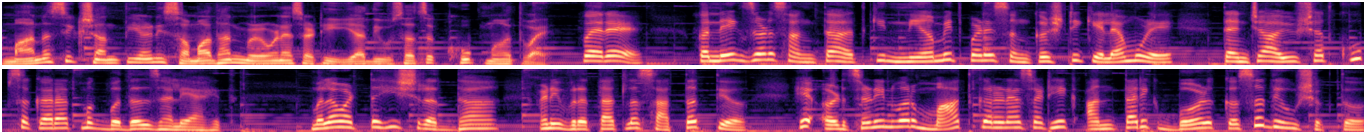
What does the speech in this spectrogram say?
मानसिक शांती आणि समाधान मिळवण्यासाठी या दिवसाचं खूप महत्त्व आहे. बरे. अनेक जण सांगतात की नियमितपणे संकष्टी केल्यामुळे त्यांच्या आयुष्यात खूप सकारात्मक बदल झाले आहेत. मला वाटतं ही श्रद्धा आणि व्रतातलं सातत्य हे अडचणींवर मात करण्यासाठी एक आंतरिक बळ कसं देऊ शकतं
